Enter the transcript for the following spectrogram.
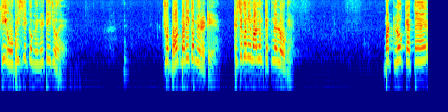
कि ओबीसी कम्युनिटी जो है जो बहुत बड़ी कम्युनिटी है किसी को नहीं मालूम कितने लोग हैं। बट लोग कहते हैं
